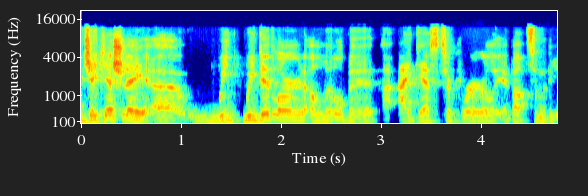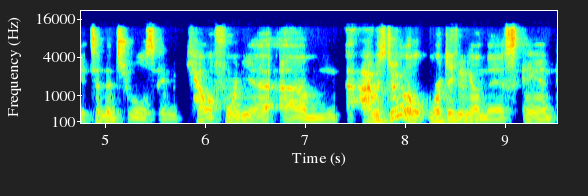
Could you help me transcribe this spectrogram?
Jake, yesterday uh, we we did learn a little bit, I guess, temporarily about some of the attendance rules in California. Um, I was doing a little more digging on this, and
